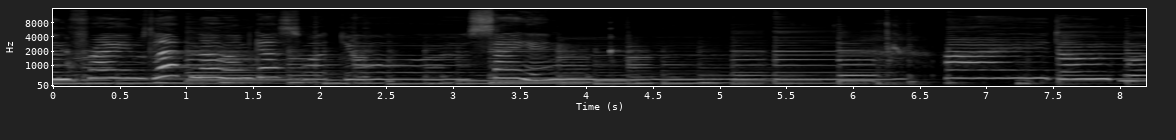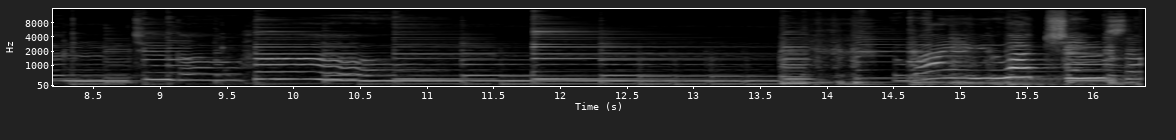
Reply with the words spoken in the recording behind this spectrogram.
Words in frames, let no one guess what you're saying. I don't want to go home. But why are you watching so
